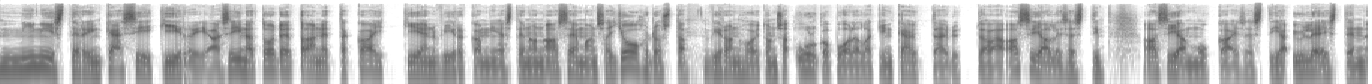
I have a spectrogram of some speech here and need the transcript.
ministerin käsikirjaa. Siinä todetaan, että kaikkien virkamiesten on asemansa johdosta viranhoitonsa ulkopuolellakin käyttäydyttävä asiallisesti, asianmukaisesti ja yleisten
